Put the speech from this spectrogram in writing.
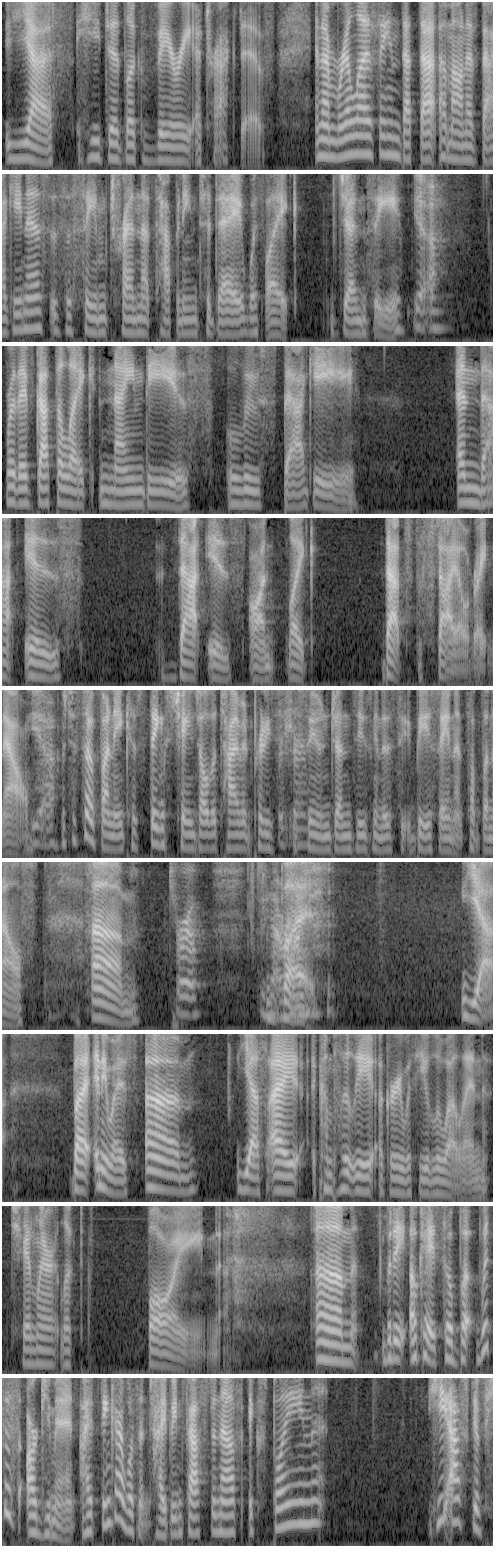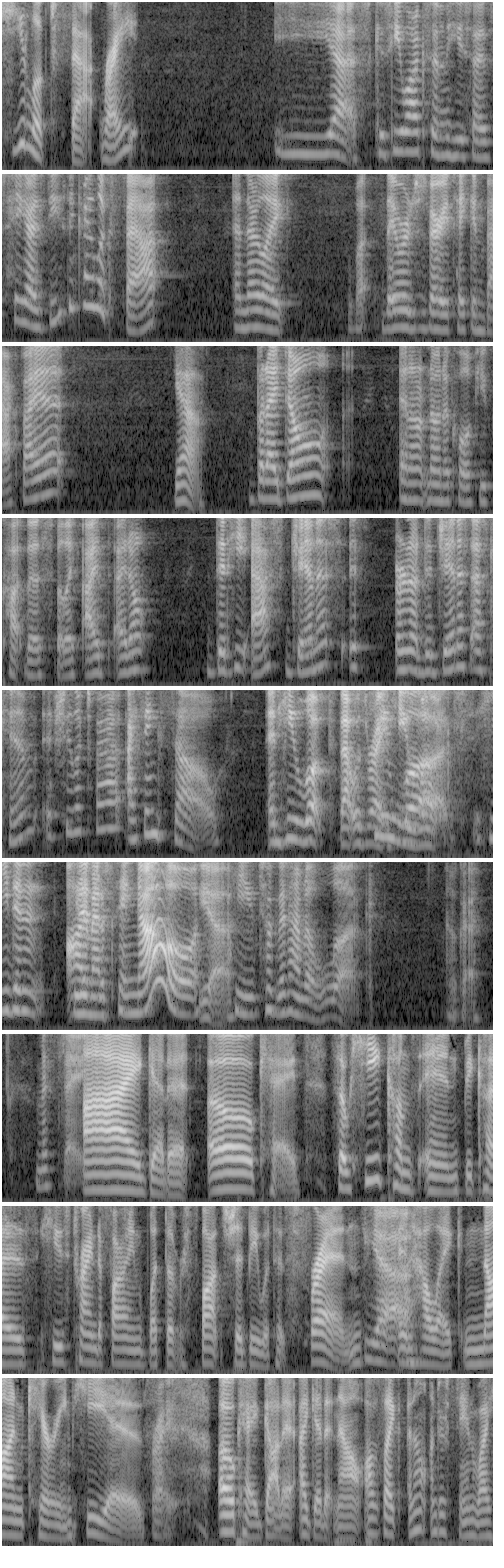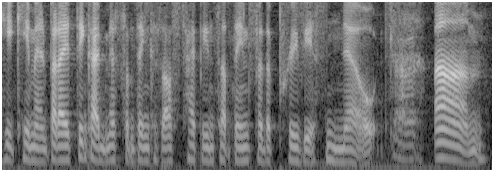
Yes, he did look very attractive. And I'm realizing that that amount of bagginess is the same trend that's happening today with like Gen Z, Yeah, where they've got the like 90s loose baggy and that is that is on like that's the style right now. Yeah. Which is so funny cuz things change all the time and pretty sure. soon Gen Z is going to be saying it's something else. Um True. But wrong. yeah but anyways um yes i completely agree with you llewellyn chandler looked fine um but it, okay so but with this argument i think i wasn't typing fast enough explain he asked if he looked fat right Yes, because he walks in and he says, "Hey guys, do you think I look fat?" And they're like, "What?" They were just very taken back by it. yeah But I don't, and I don't know Nicole if you caught this, but like I, I don't. Did he ask Janice if, or no? Did Janice ask him if she looked fat? I think so. And he looked. That was right. He, He, looked. looked. He didn't automatically say no. Yeah. He took the time to look. Okay. Mistake. I get it. Okay. So he comes in because he's trying to find what the response should be with his friends. Yeah. And how, like, non caring he is. Right. Okay. Got it. I get it now. I was like, I don't understand why he came in, but I think I missed something because I was typing something for the previous note. Got it. Um,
